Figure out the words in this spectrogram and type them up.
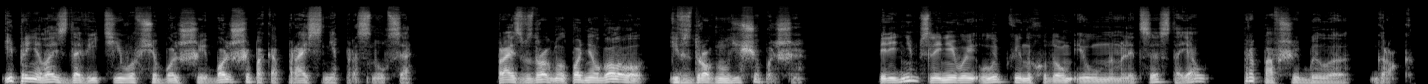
и принялась давить его все больше и больше, пока Прайс не проснулся. Прайс вздрогнул, поднял голову и вздрогнул еще больше. Перед ним с ленивой улыбкой на худом и умном лице стоял пропавший было Грок.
